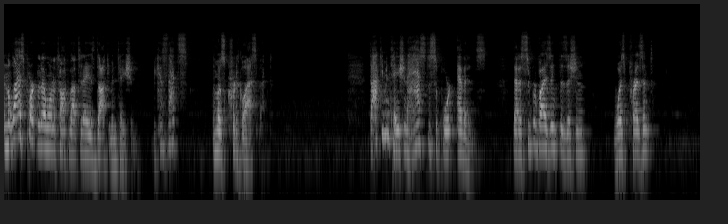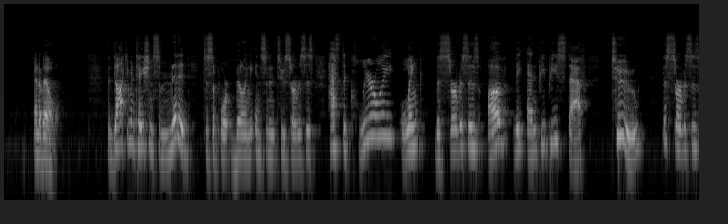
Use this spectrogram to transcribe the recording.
And the last part that I want to talk about today is documentation, because that's the most critical aspect. Documentation has to support evidence that a supervising physician was present and available. The documentation submitted to support billing incident to services has to clearly link the services of the NPP staff to the services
